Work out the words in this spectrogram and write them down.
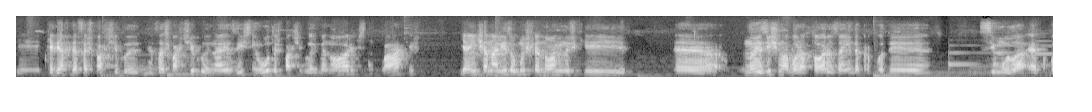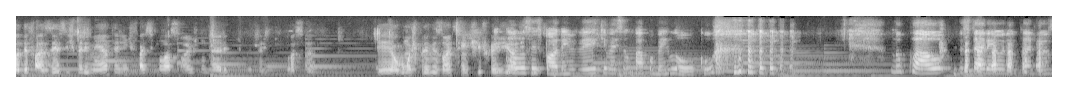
E, porque dentro dessas partículas, dessas partículas né, existem outras partículas menores, que são quarks, e a gente analisa alguns fenômenos que é, não existem laboratórios ainda para poder simular, é, para poder fazer esse experimento, e a gente faz simulações numéricas para que a gente possa ter algumas previsões científicas então, vocês disso. podem ver que vai ser um papo bem louco. no qual estarei orando para Deus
